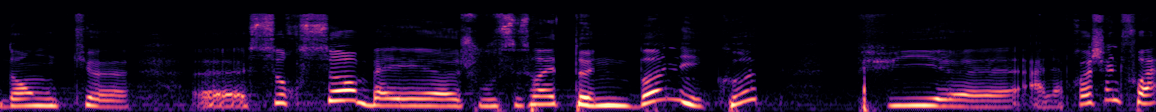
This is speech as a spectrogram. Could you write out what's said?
Donc, sur ça, ben, je vous souhaite une bonne écoute. Puis, à la prochaine fois.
